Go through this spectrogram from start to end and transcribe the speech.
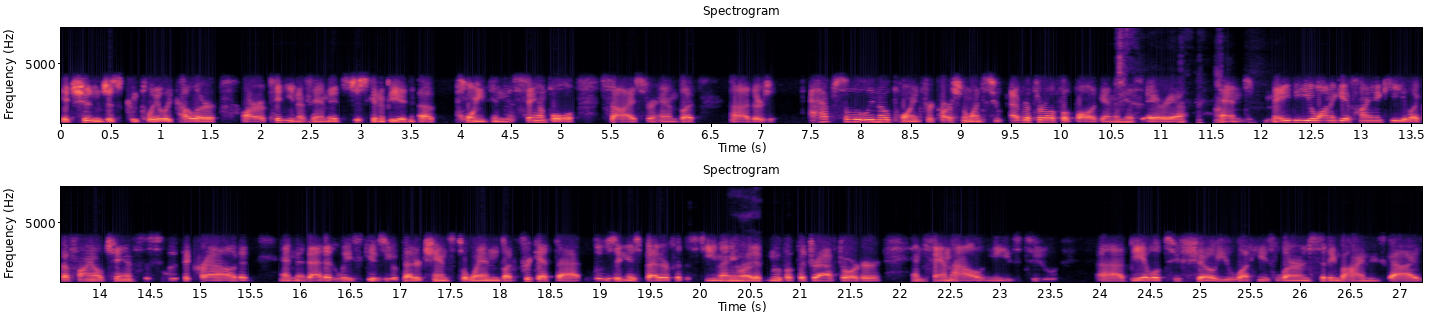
it shouldn't just completely color our opinion of him. It's just going to be a, a point in the sample size for him. But uh, there's absolutely no point for Carson Wentz to ever throw a football again in this area. and maybe you want to give Heinicke like a final chance to salute the crowd, and, and that at least gives you a better chance to win. But forget that. Losing is better for this team anyway to move up the draft order. And Sam Howell needs to uh, be able to show you what he's learned sitting behind these guys.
